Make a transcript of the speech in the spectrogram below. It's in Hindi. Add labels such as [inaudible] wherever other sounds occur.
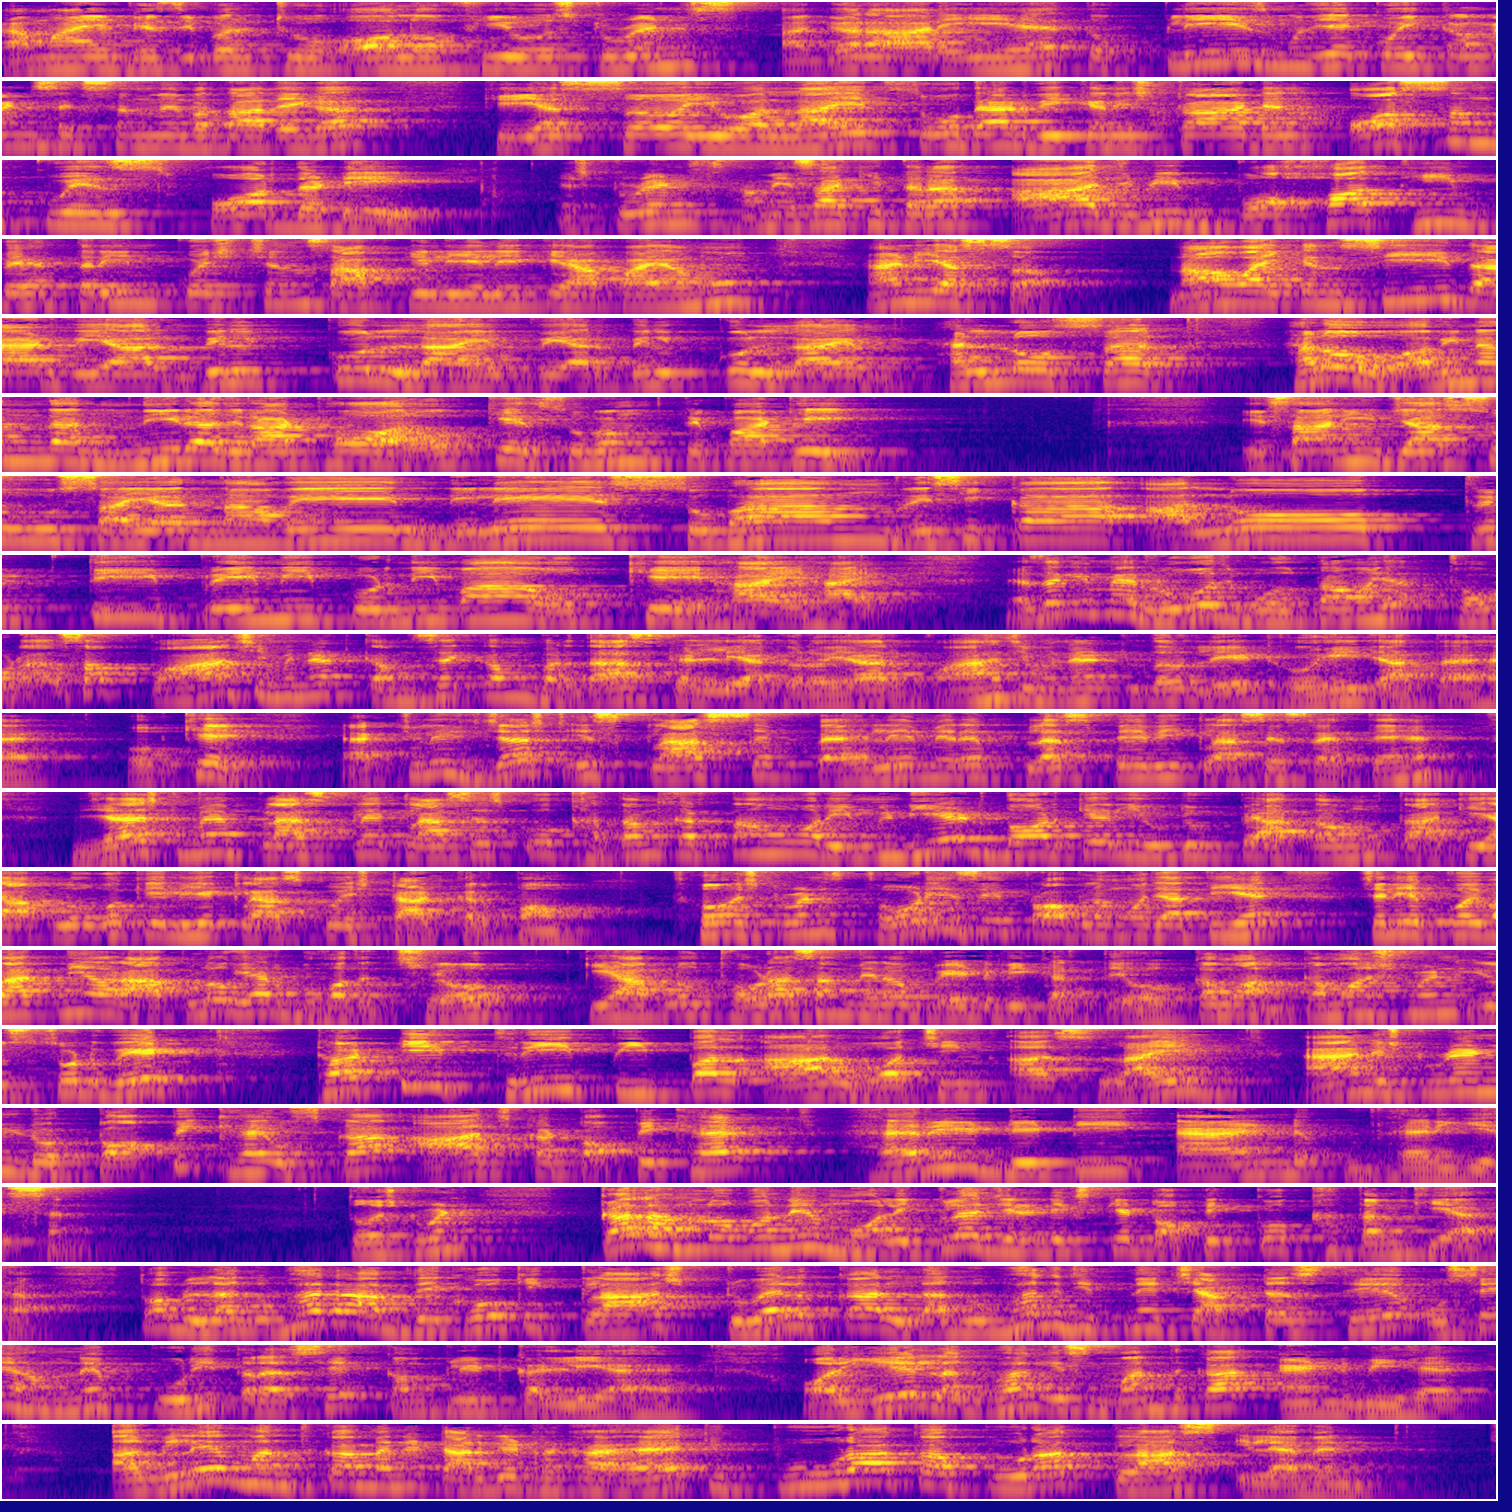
Am I visible to all of you students अगर आ रही है तो प्लीज़ मुझे कोई कमेंट सेक्शन में बता देगा कि yes sir you are live so that we can start an awesome quiz for the day students हमेशा की तरह आज भी बहुत ही बेहतरीन क्वेश्चंस आपके लिए लेके आ पाया हूँ। And yes sir now I can see that we are बिल्कुल लाइव वी आर बिल्कुल live hello sir hello Abhinandan, Neeraj Rathore. Okay Shubham Tripathi. Ishani Jasu, Syed नावे नीलेश, शुभम, ऋषिका, आलोक, तृप्ति, प्रेमी, पूर्णिमा, ओके, हाय हाय। जैसा कि मैं रोज बोलता हूँ, यार थोड़ा सा पाँच मिनट कम से कम बर्दाश्त कर लिया करो, यार, पाँच मिनट तो लेट हो ही जाता है। ओके एक्चुअली जस्ट इस क्लास से पहले मेरे प्लस पे भी क्लासेस रहते हैं। जस्ट मैं प्लस के क्लासेस को खत्म करता हूँ और इमीडिएट दौड़ के यूट्यूब पे आता हूँ ताकि आप लोगों के लिए क्लास को स्टार्ट कर पाऊँ। तो स्टूडेंट्स थोड़ी सी प्रॉब्लम हो जाती है। चलिए कोई बात नहीं, और आप लोग यार बहुत अच्छे हो कि आप लोग थोड़ा सा मेरा वेट भी करते हो। Come on come on student you should wait 33 people are watching us live and student जो टॉपिक है, उसका आज का टॉपिक है हेरिडिटी एंड वेरिएशन तो स्टूडेंट कल हम लोगों ने मॉलिकुलर जेनेटिक्स के टॉपिक को खत्म किया था। तो अब लगभग आप देखो कि क्लास 12 का लगभग जितने चैप्टर्स थे, उसे हमने पूरी तरह से कंप्लीट कर लिया है। और ये लगभग इस मंथ का एंड भी है। अगले मंथ का मैंने टारगेट रखा है कि पूरा का पूरा क्लास 11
